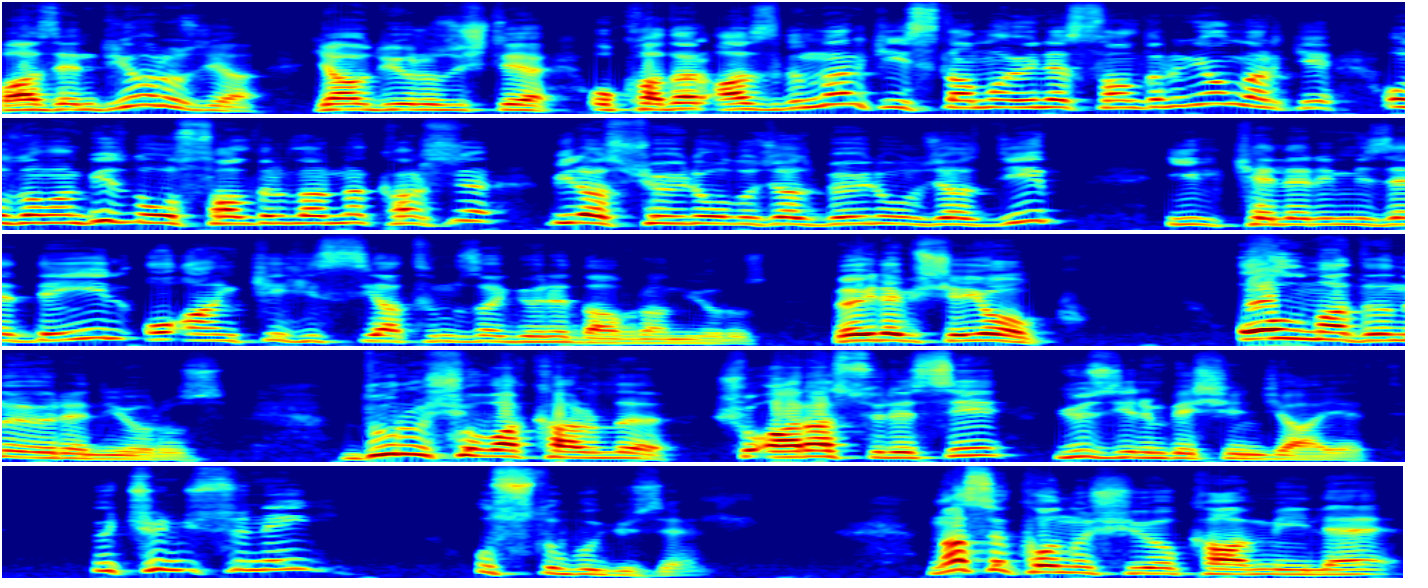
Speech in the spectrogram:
Bazen diyoruz ya ya diyoruz işte o kadar azgınlar ki İslam'a öyle saldırıyorlar ki o zaman biz de o saldırılarına karşı biraz şöyle olacağız böyle olacağız deyip ilkelerimize değil o anki hissiyatımıza göre davranıyoruz. Böyle bir şey yok. Olmadığını öğreniyoruz. Duruşu vakarlı şu ara süresi 125. ayet. Üçüncüsü ne? Uslubu güzel. Nasıl konuşuyor kavmiyle?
